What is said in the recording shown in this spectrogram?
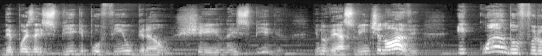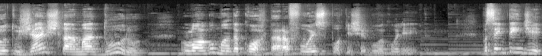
depois a espiga e por fim o grão cheio na espiga. E no verso 29, e quando o fruto já está maduro, logo manda cortar a foice porque chegou a colheita. Você entende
